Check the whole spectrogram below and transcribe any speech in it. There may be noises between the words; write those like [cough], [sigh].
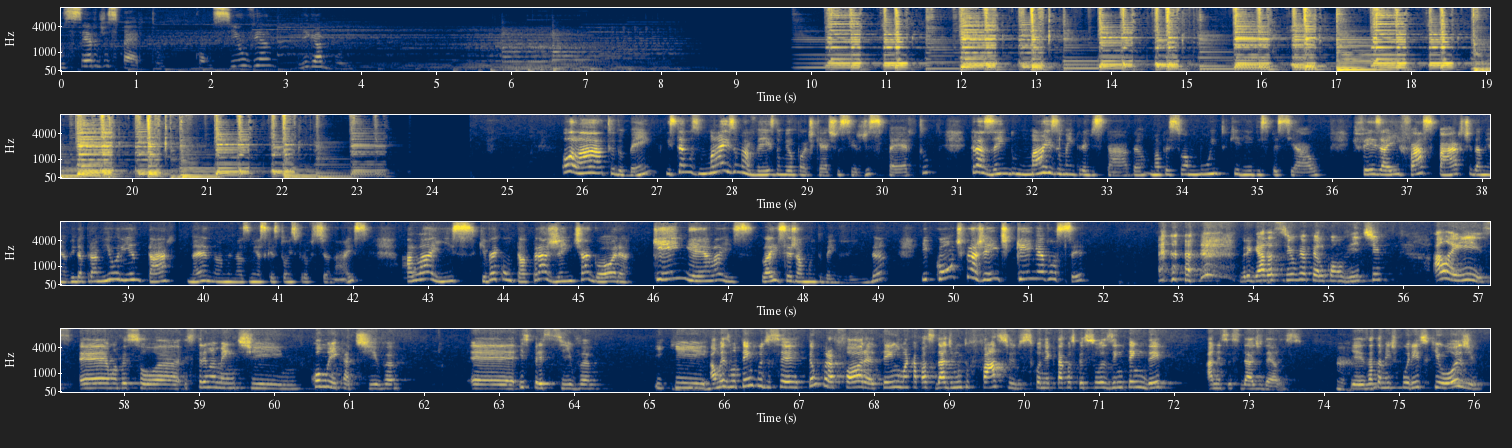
O Ser Desperto, com Silvia Ligabui. Estamos mais uma vez no meu podcast O Ser Desperto, trazendo mais uma entrevistada, uma pessoa muito querida e especial, que fez aí, faz parte da minha vida para me orientar né, nas minhas questões profissionais. A Laís, que vai contar para a gente agora quem é a Laís. Laís, seja muito bem-vinda e conte para a gente quem é você. [laughs] Obrigada, Silvia, pelo convite. A Laís é uma pessoa extremamente comunicativa, é, expressiva e que, ao mesmo tempo de ser tão para fora, tem uma capacidade muito fácil de se conectar com as pessoas e entender a necessidade delas. Uhum. E é exatamente por isso que hoje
